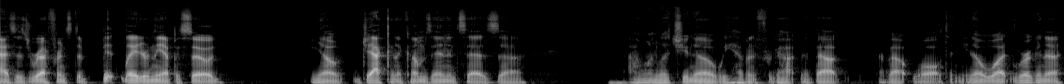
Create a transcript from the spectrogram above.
as is referenced a bit later in the episode, you know, Jack kind of comes in and says, uh, "I want to let you know we haven't forgotten about about Walt, and you know what? We're gonna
